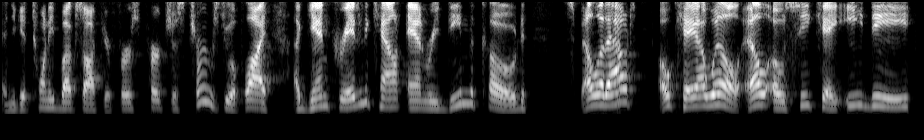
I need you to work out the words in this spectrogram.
and you get 20 bucks off your first purchase. Terms to apply. Again, create an account and redeem the code. Spell it out. Okay, I will. L O C K E D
